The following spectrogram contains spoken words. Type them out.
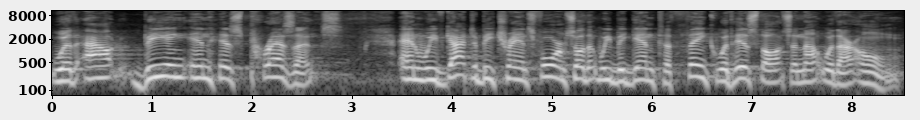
without being in His presence. And we've got to be transformed so that we begin to think with His thoughts and not with our own.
